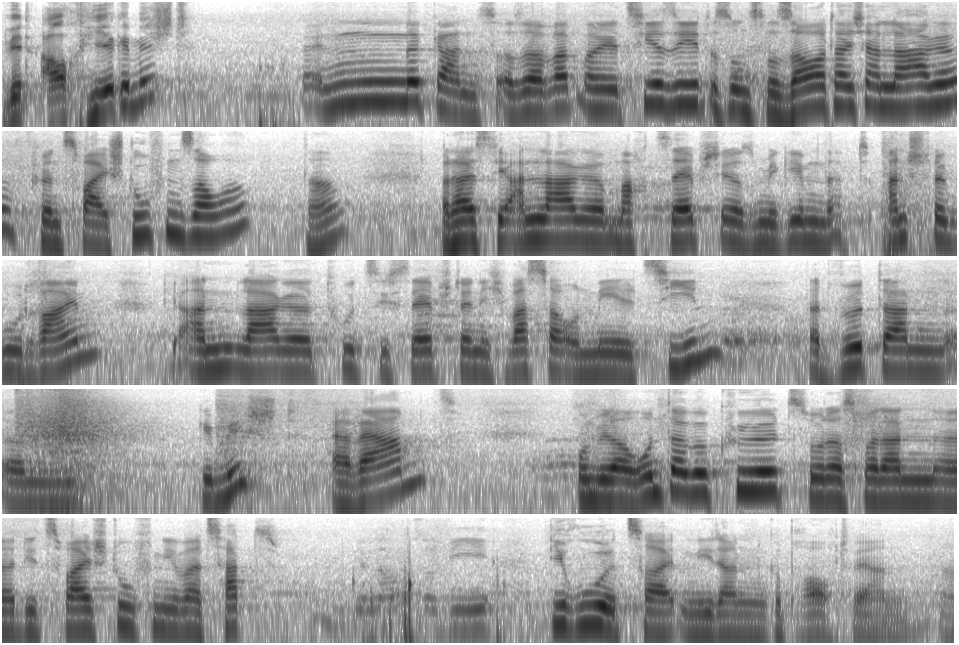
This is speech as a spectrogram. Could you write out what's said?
wird auch hier gemischt. Nicht ganz. Also was man jetzt hier sieht, ist unsere Sauerteiganlage für einen Zwei-Stufen-Sauer. Ja. Das heißt, die Anlage macht selbstständig, also wir geben das Anstellgut rein. Die Anlage tut sich selbstständig Wasser und Mehl ziehen. Das wird dann ähm, gemischt, erwärmt und wieder runtergekühlt, sodass man dann äh, die zwei Stufen jeweils hat. Genauso wie die Ruhezeiten, die dann gebraucht werden. Ja.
